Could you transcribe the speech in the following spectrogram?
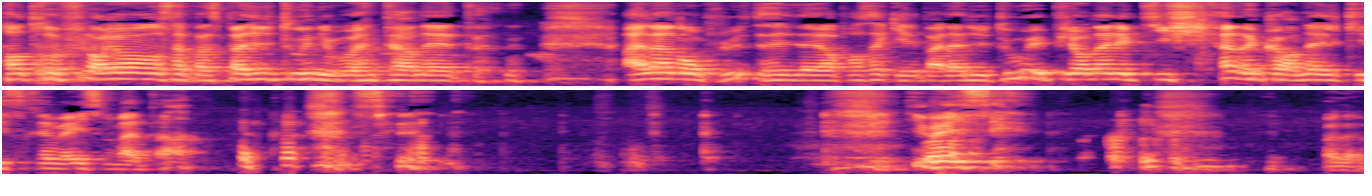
Entre Florian, ça passe pas du tout au niveau internet. Alain non plus. C'est d'ailleurs pour ça qu'il est pas là du tout. Et puis on a les petits chiens de Cornel qui se réveillent ce matin. Il va ici. Voilà.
